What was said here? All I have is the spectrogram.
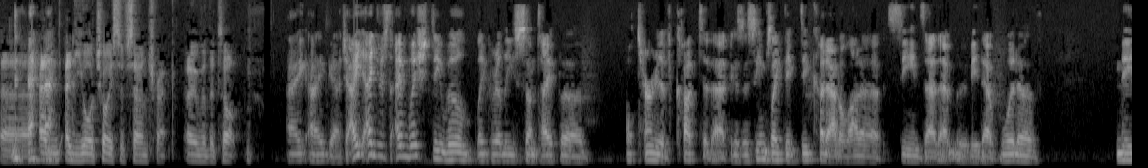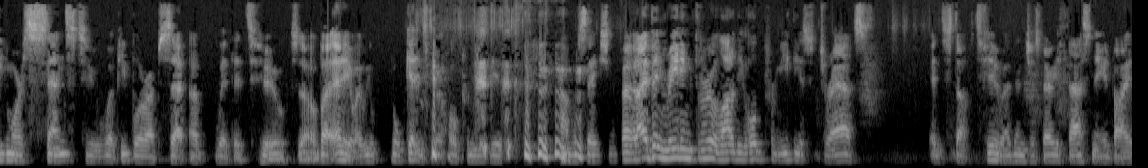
uh, and and your choice of soundtrack over the top. I I gotcha. I I just I wish they will like release some type of alternative cut to that because it seems like they did cut out a lot of scenes out of that movie that would have made more sense to what people are upset up with it too. So, but anyway, we will get into the whole Prometheus conversation. But I've been reading through a lot of the old Prometheus drafts and stuff too. I've been just very fascinated by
